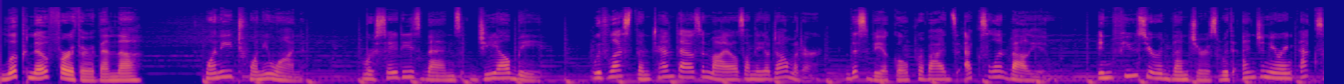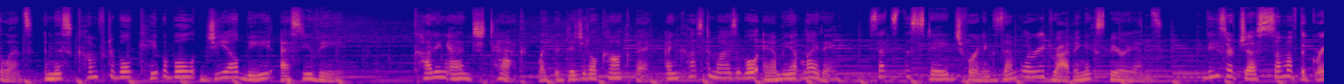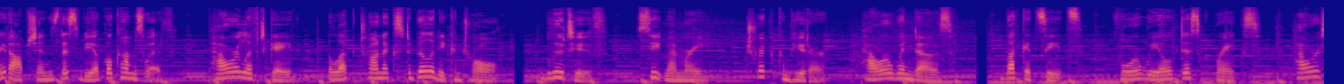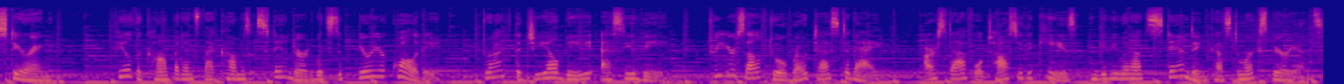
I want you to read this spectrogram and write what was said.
Look no further than the 2021 Mercedes-Benz GLB. With less than 10,000 miles on the odometer, this vehicle provides excellent value. Infuse your adventures with engineering excellence in this comfortable, capable GLB SUV. Cutting-edge tech like the digital cockpit and customizable ambient lighting sets the stage for an exemplary driving experience. These are just some of the great options this vehicle comes with. Power liftgate, electronic stability control, Bluetooth, seat memory, trip computer, power windows, bucket seats, four-wheel disc brakes, power steering. Feel the confidence that comes standard with superior quality. Drive the GLB SUV. Treat yourself to a road test today. Our staff will toss you the keys and give you an outstanding customer experience.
